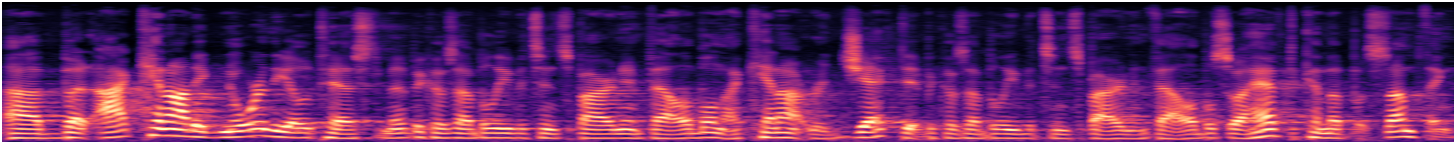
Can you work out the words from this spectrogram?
Uh, but I cannot ignore the Old Testament because I believe it's inspired and infallible, and I cannot reject it because I believe it's inspired and infallible, so I have to come up with something.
